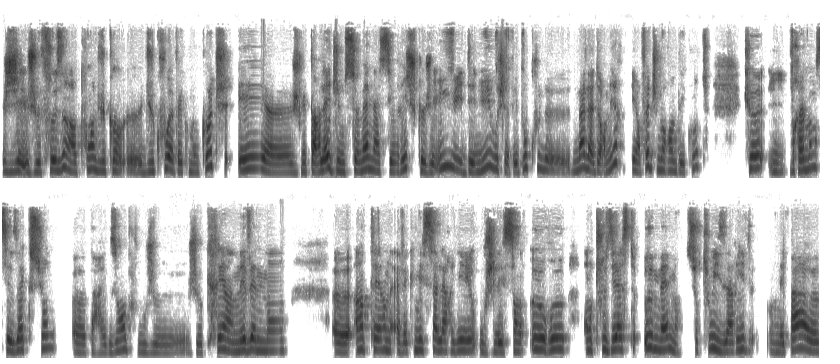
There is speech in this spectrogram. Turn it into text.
je faisais un point du, euh, coup avec mon coach et euh, je lui parlais d'une semaine assez riche que j'ai eue et des nuits où j'avais beaucoup de, mal à dormir. Et en fait, je me rendais compte que vraiment ces actions, euh, par exemple, où je, crée un événement interne avec mes salariés, où je les sens heureux, enthousiastes eux-mêmes, surtout ils arrivent, on n'est pas...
